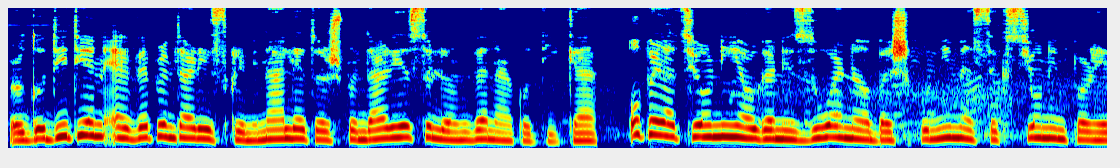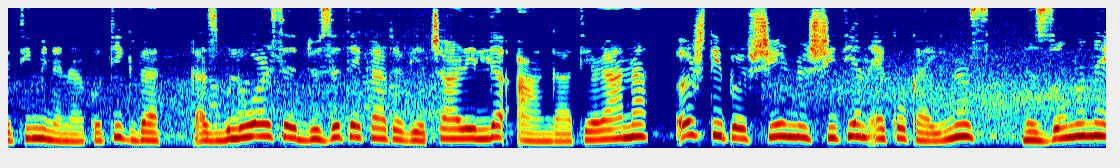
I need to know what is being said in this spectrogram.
për goditjen e veprimtarisë kriminale të shpërndarjes së lëndëve narkotike. Operacioni i organizuar në bashkëpunim me Seksionin për Hetimin e Narkotikëve ka zbuluar se dyzet e katër vjeçari LA nga Tirana është i përfshirë në shitjen e kokainës në zonën e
